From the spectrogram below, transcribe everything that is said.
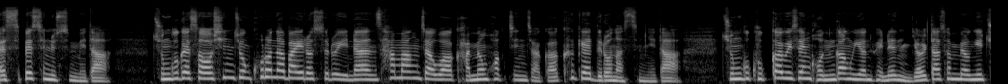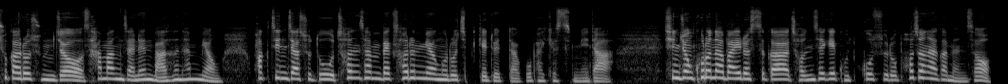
SBS 뉴스입니다. 중국에서 신종 코로나 바이러스로 인한 사망자와 감염 확진자가 크게 늘어났습니다. 중국 국가위생건강위원회는 15명이 추가로 숨져 사망자는 41명, 확진자 수도 1,330명으로 집계됐다고 밝혔습니다. 신종 코로나 바이러스가 전 세계 곳곳으로 퍼져나가면서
